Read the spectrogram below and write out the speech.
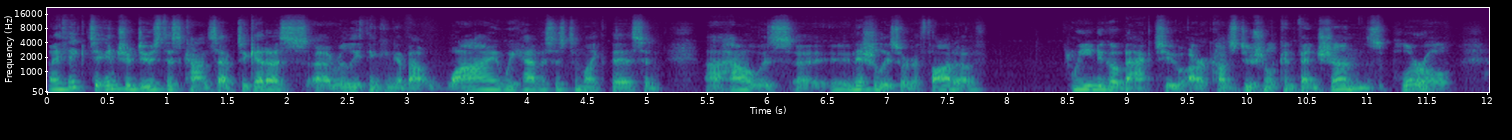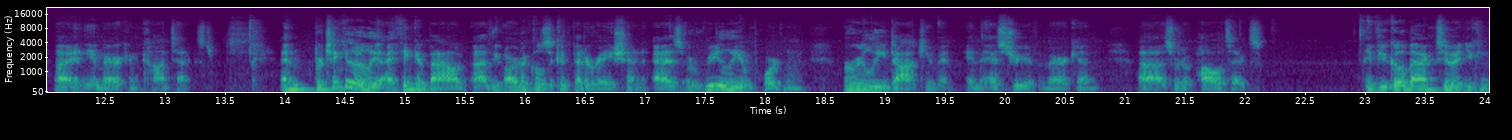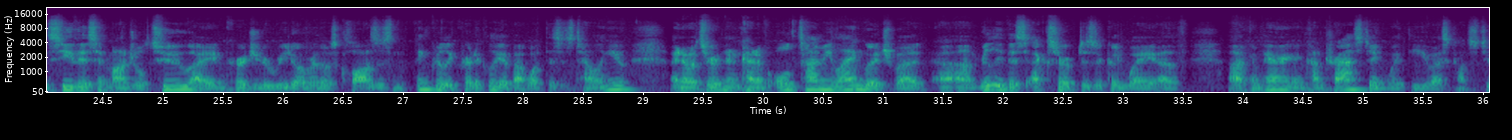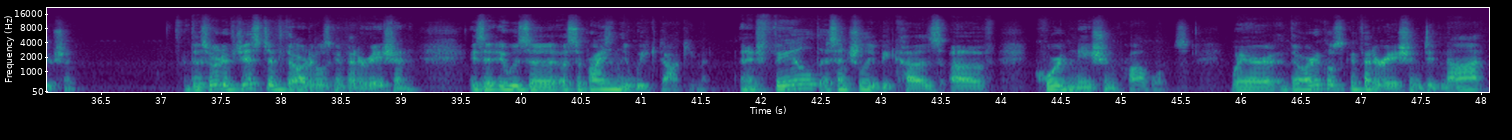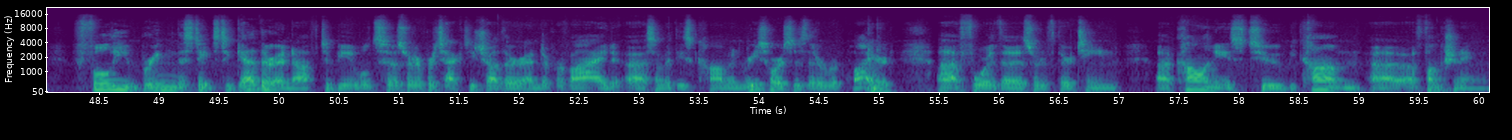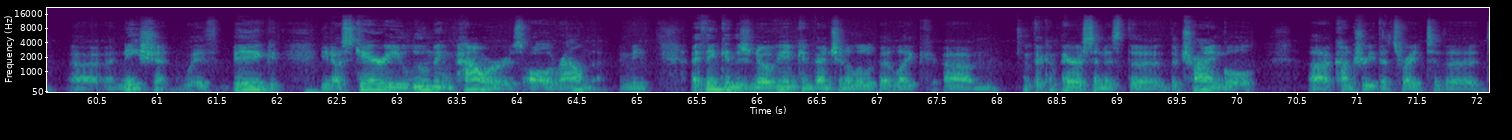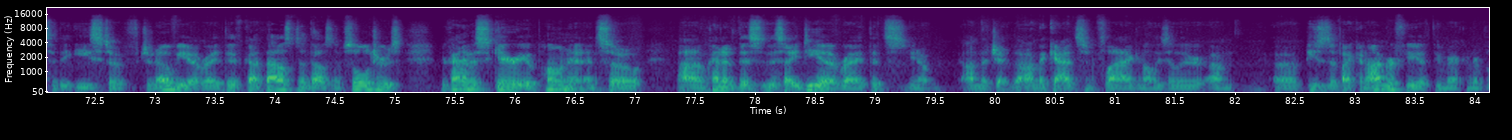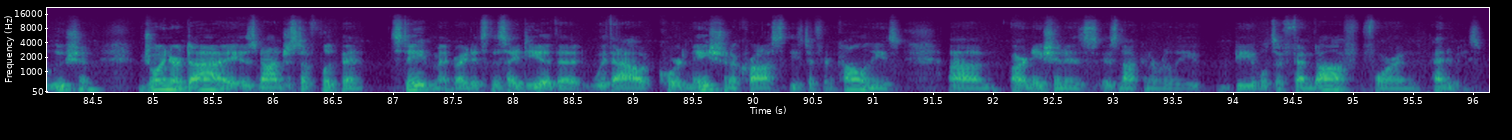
And I think to introduce this concept, to get us uh, really thinking about why we have a system like this and uh, how it was uh, initially sort of thought of, we need to go back to our constitutional conventions, plural, uh, in the American context. And particularly, I think about uh, the Articles of Confederation as a really important early document in the history of American uh, sort of politics. If you go back to it, you can see this in Module 2. I encourage you to read over those clauses and think really critically about what this is telling you. I know it's written in kind of old timey language, but uh, um, really, this excerpt is a good way of uh, comparing and contrasting with the US Constitution the sort of gist of the Articles of Confederation is that it was a, a, surprisingly weak document. And it failed essentially because of coordination problems, where the Articles of Confederation did not fully bring the states together enough to be able to sort of protect each other and to provide uh, some of these common resources that are required uh, for the sort of 13 uh, colonies to become uh, a functioning uh, nation with big, you know, scary looming powers all around them. I mean, I think in the Genovian Convention, a little bit like um, the comparison is the the triangle uh, country that's right to the to the east of Genovia, right? They've got thousands and thousands of soldiers. They're kind of a scary opponent, and so um, kind of this this idea, right? That's you know on the on the Gadsden flag and all these other um, uh, pieces of iconography of the American Revolution. Join or die is not just a flippant statement, right? It's this idea that without coordination across these different colonies, um, our nation is is not going to really be able to fend off foreign enemies.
